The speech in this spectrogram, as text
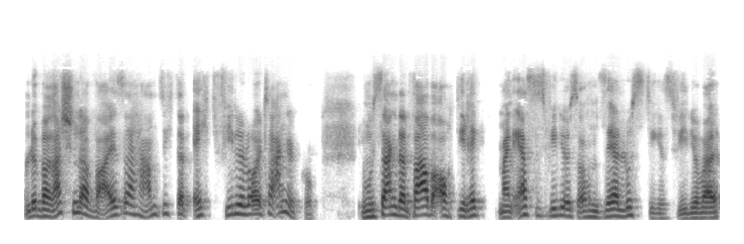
Und überraschenderweise haben sich dann echt viele Leute angeguckt. Ich muss sagen, das war aber auch direkt, mein erstes Video ist auch ein sehr lustiges Video, weil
